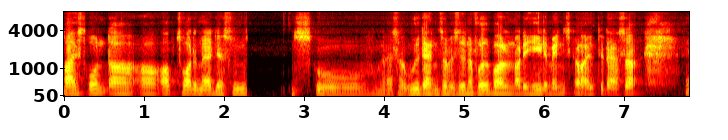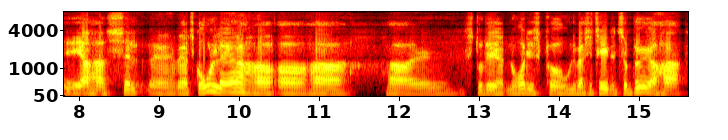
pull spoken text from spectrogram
rejste rundt og, og optrådte med, at jeg synes, skulle altså, uddanne sig ved siden af fodbolden og det hele mennesker og alt det der. Så øh, jeg har selv øh, været skolelærer og, og har, har øh, studeret nordisk på universitetet, så bøger har,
